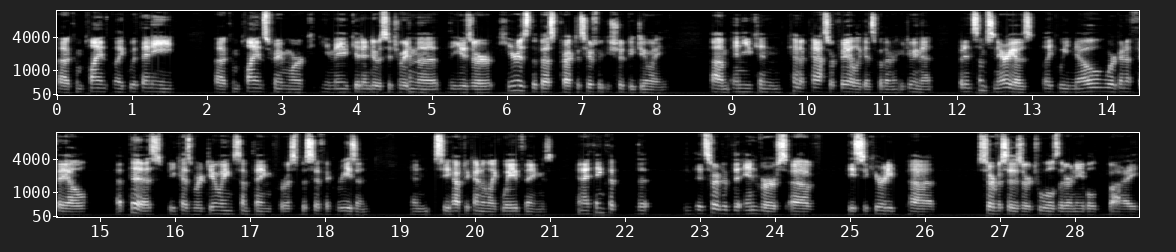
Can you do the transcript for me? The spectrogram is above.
uh, compliance, like with any uh, compliance framework, you may get into a situation the the user here is the best practice. Here's what you should be doing, um, and you can kind of pass or fail against whether or not you're doing that. But in some scenarios, like we know we're going to fail at this because we're doing something for a specific reason, and so you have to kind of like waive things. And I think that that it's sort of the inverse of these security uh, services or tools that are enabled by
